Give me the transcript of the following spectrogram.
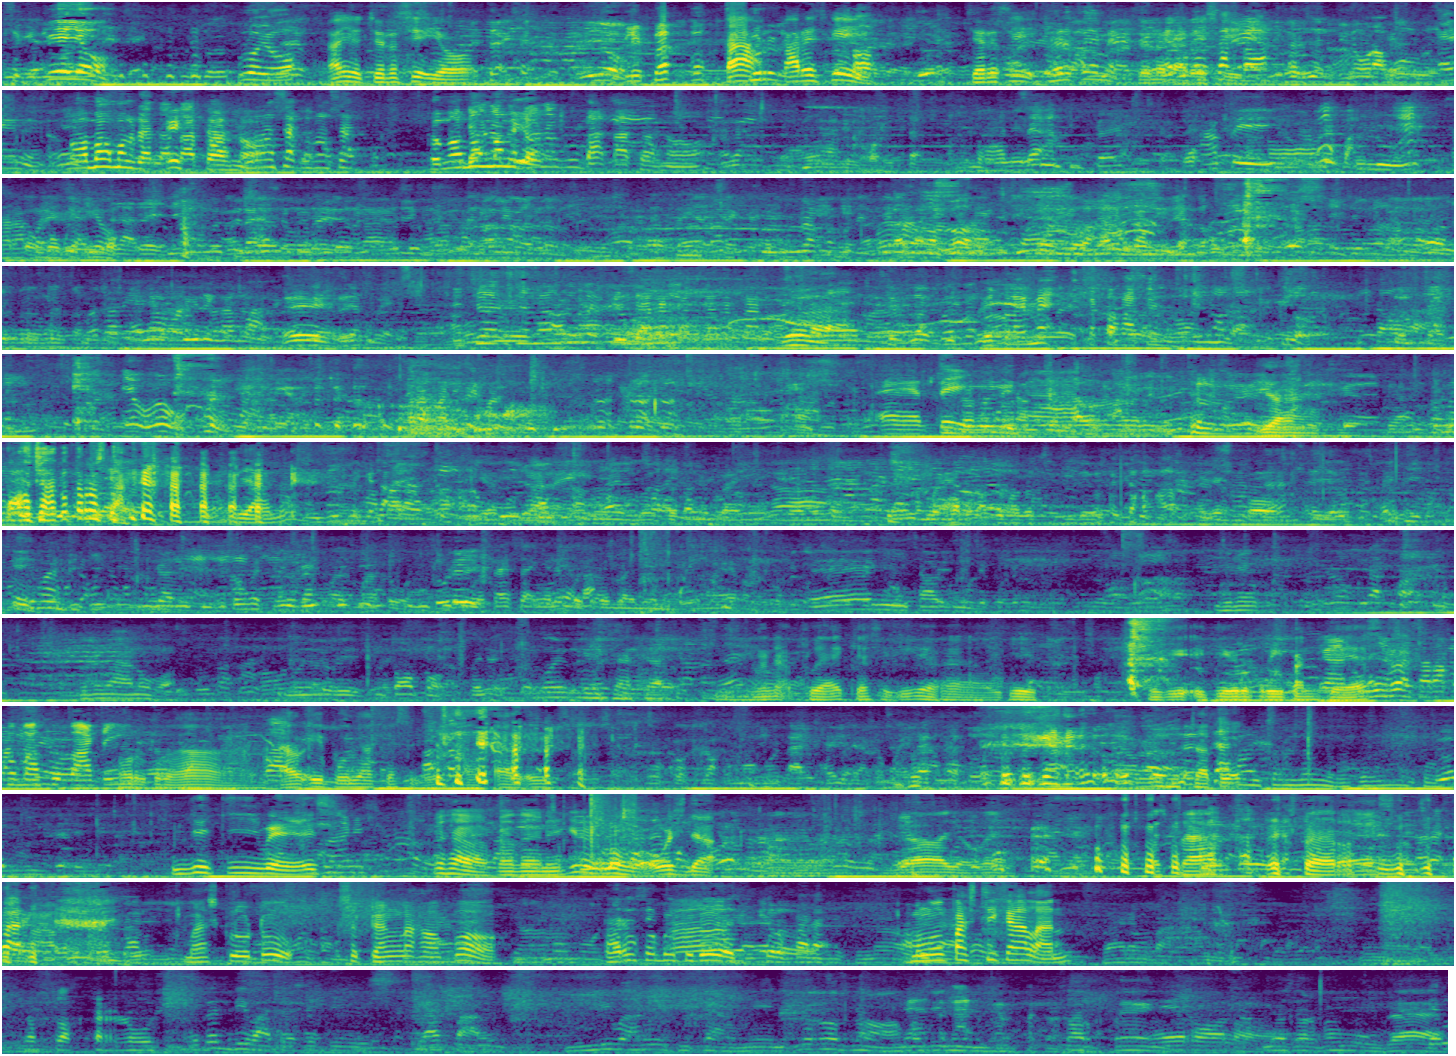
Piye yo? Kulo yo. Ayo jersey yo. Glebak kok Kak, Kariski. Jersey. ngomong mang dak tadahno. Rosak rosak. Do ngomong mang yo tak tadahno. Hati dulu. Sarapan yo. Eh, ijak semantu lek bicara sarapan. Wah, lek klemek ketok hasil. Iki lho. Yo yo. Sarapan iki, Mas. RT. Ya. Kok aja aku terus tak? Ya. Jeneng anu kok. Topo. Ini gagal. Anak buah guys iki ya iki iki iki urip-uripan guys. Pemabuk pati. Urip ah. LI punya guys ini. LI. Jatuh. Apa iki lho kok wis ndak. Ya ya wes. Wes bar. Wis bar. Mas Klutu sedanglah apa? Baru sampai itu. Mengupas cikalan. Terus. Itu di wadah di Ini waru di kami, terus no, mesti sorpeng, ya sorpeng muga.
